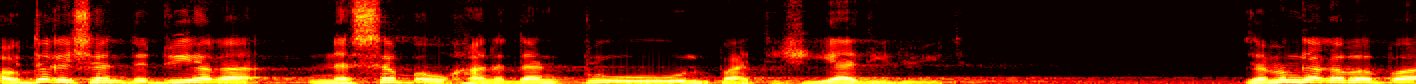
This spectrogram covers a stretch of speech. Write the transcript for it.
او دغه شان د دوی هغه نسب او خاندان ټول پاتې شي یا دي دوی ته زمونږ هغه به په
